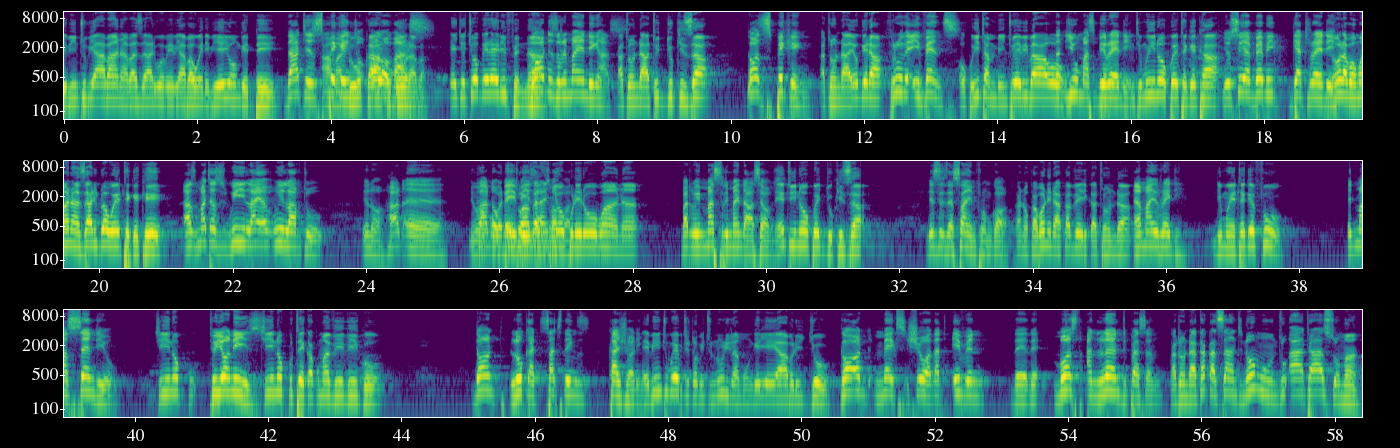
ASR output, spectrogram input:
ebintu by'abaana abazaalibwa by'abyabawere byeyongedde That is speaking to all of us. ekyo kyogera eri ffenna God is reminding us. katonda atujjukiza God's speaking katonda ayogera through the events okuyita mu bintu ebibaawo that you must be ready. nti mulina okwetegeka You see a baby, get ready. n'olaba omwana azaaliddwa weetegeke As much as we, li- we love to, you know, hard, uh, cuddle babies and so forth. okulera obwana But we must remind ourselves naye tulina okwejjukiza this is a sign from God. kano kabonero akava eri katonda Am I ready? It must send you to your knees. kirina okuteeka ku maviivi go Don't look at such things casually. ebintu bwe bityo tobitunuulira mu ngeri eya bulijjo God makes sure that even the, the most unlearned person katonda akakasa nti n'omuntu ataasoma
